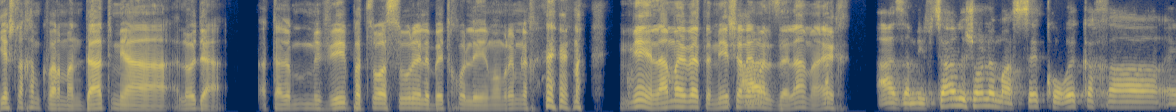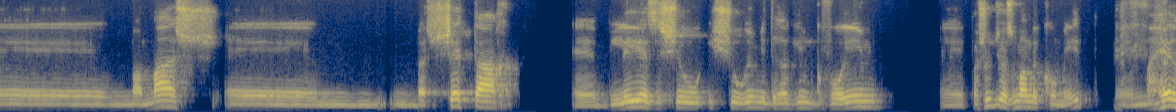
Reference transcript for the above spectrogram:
יש לכם כבר מנדט מה... לא יודע, אתה מביא פצוע סורי לבית חולים, אומרים לך, מי, למה הבאתם? מי ישלם על זה? למה? איך? אז המבצע הראשון למעשה קורה ככה אה, ממש אה, בשטח, אה, בלי איזשהו אישורים מדרגים גבוהים, אה, פשוט יוזמה מקומית, אה, מהר,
